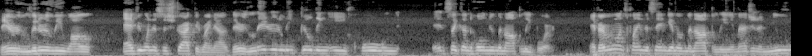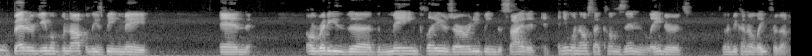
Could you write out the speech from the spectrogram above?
they're literally while everyone is distracted right now, they're literally building a whole. It's like a whole new Monopoly board. If everyone's playing the same game of Monopoly, imagine a new, better game of Monopoly is being made, and already the the main players are already being decided, and anyone else that comes in later, it's going to be kind of late for them.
